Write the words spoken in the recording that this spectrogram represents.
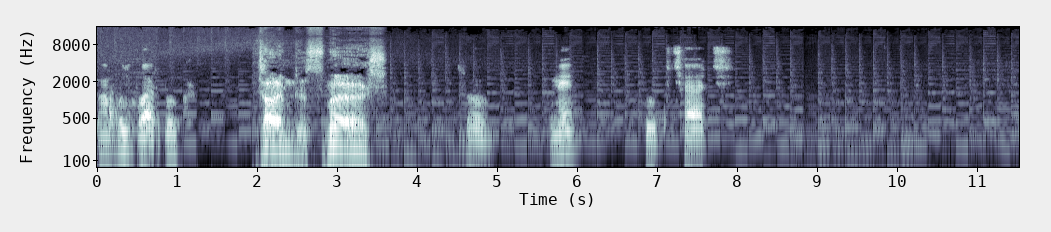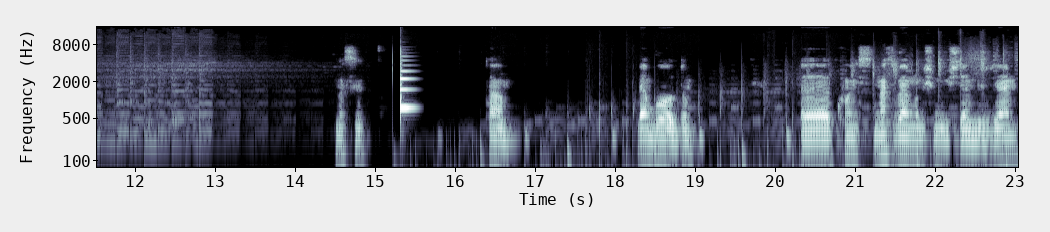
Ha Bulk var, Bulk. Time to smash! So, bu ne? Bulk Charge. Nasıl? Tamam. Ben bu oldum. Ee, coins, nasıl ben bunu şimdi güçlendireceğim?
